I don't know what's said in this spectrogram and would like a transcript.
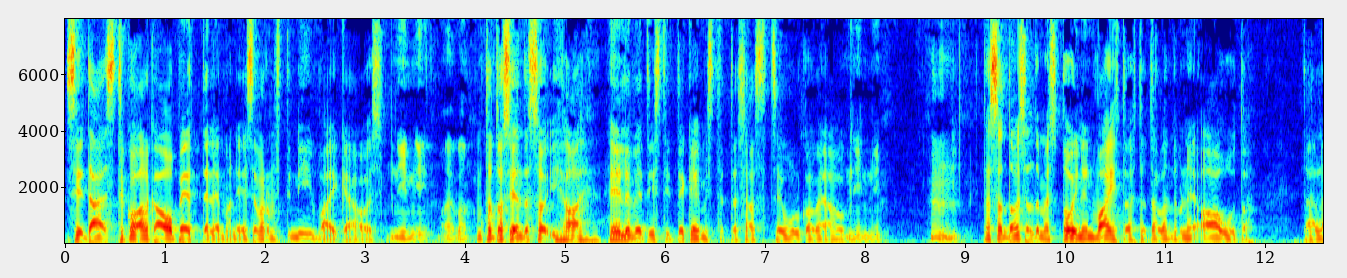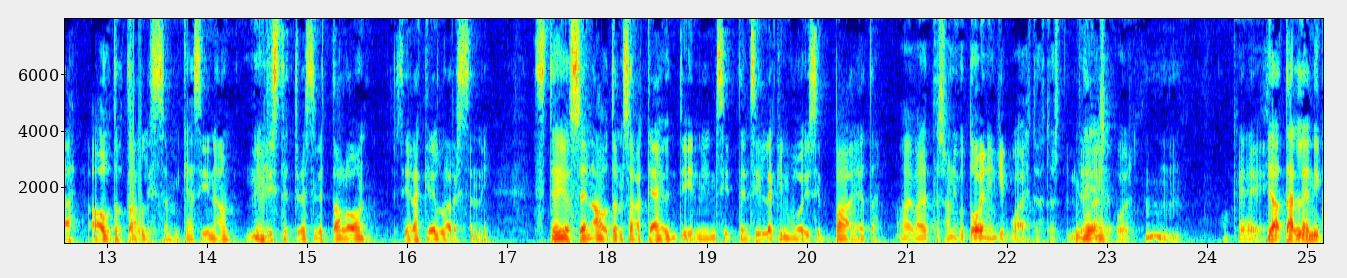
sitä sitten kun alkaa opettelemaan, niin ei se varmasti niin vaikea olisi. Niin, niin, aivan. Mutta tosiaan tässä on ihan helvetisti tekemistä, että saa se ulkove auki. Niin, niin. Hmm. Tässä on toisaalta myös toinen vaihtoehto, täällä on tämmöinen auto täällä autotallissa, mikä siinä on mm. yhdistettynä sinne taloon siellä kellarissa, niin sitten jos sen auton saa käyntiin, niin sitten silläkin voisi paeta. Aivan, että se on niin toinenkin vaihtoehto, sitten niin. pääsee pois. Hmm. Okay. Ja tälleen niin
